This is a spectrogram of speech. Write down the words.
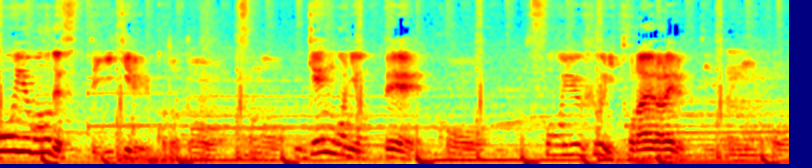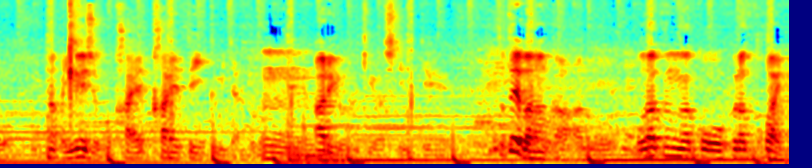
こういうものですって言い切ることとその言語によってこうそういうふうに捉えられるっていうふうにうん。こうなんかイメージをこう変え変えていくみたいなことうんがあるような気がしていて。例えばなんかあの小田君がこうフラットホワイト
